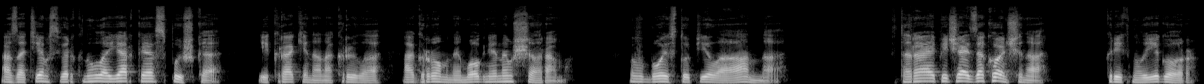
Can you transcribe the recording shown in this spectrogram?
а затем сверкнула яркая вспышка, и Кракена накрыла огромным огненным шаром. В бой вступила Анна. «Вторая печать закончена!» — крикнул Егор.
